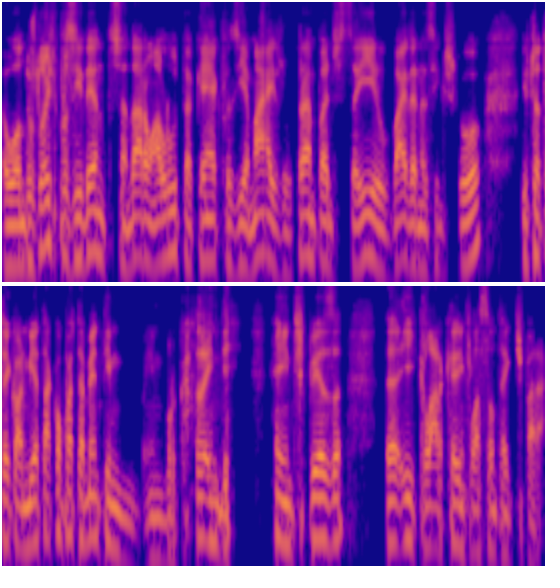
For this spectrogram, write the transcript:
onde os dois presidentes andaram à luta quem é que fazia mais, o Trump antes de sair, o Biden assim que chegou, e portanto a economia está completamente emborcada em, em despesa uh, e claro que a inflação tem que disparar.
